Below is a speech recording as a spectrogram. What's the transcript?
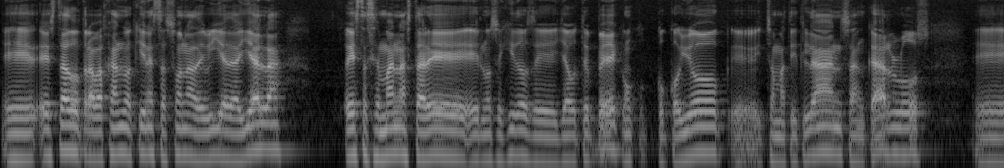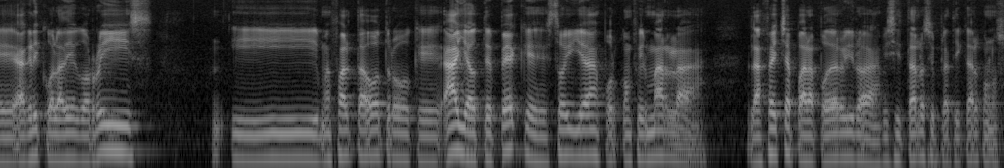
Eh, he estado trabajando aquí en esta zona de Villa de Ayala. Esta semana estaré en los ejidos de Yautepec, con Cocoyoc, eh, Chamatitlán, San Carlos, eh, Agrícola Diego Ruiz, y me falta otro que, ah, Yautepec, que estoy ya por confirmar la, fecha para poder ir a visitarlos y platicar con, los,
